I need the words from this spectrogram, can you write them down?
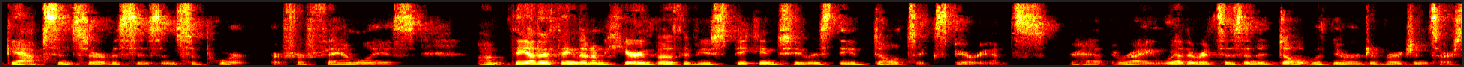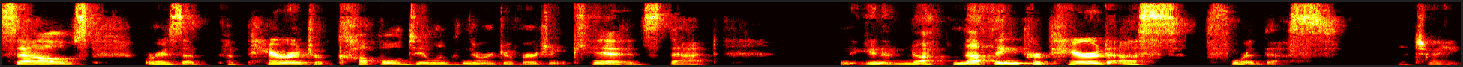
gaps in services and support for families. Um, the other thing that I'm hearing both of you speaking to is the adult experience, right? Whether it's as an adult with neurodivergence ourselves or as a, a parent or couple dealing with neurodivergent kids, that you know, no, nothing prepared us for this. That's right.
